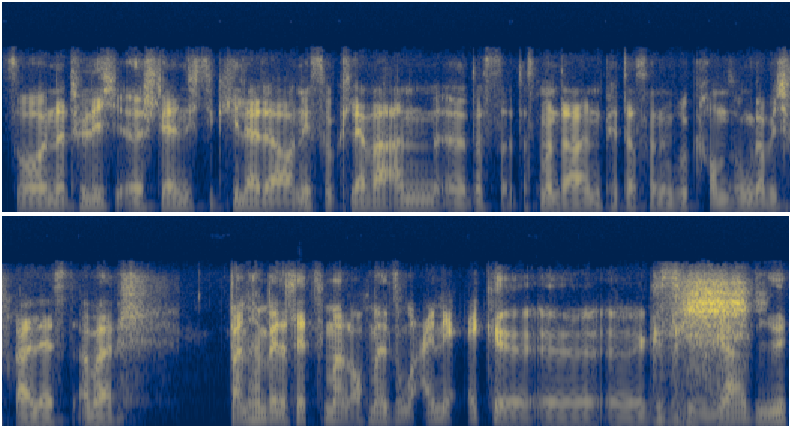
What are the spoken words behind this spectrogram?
So, natürlich äh, stellen sich die Kieler da auch nicht so clever an, äh, dass, dass man da einen Pettersson im Rückraum so unglaublich freilässt, aber wann haben wir das letzte Mal auch mal so eine Ecke äh, äh, gesehen? Ja, die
